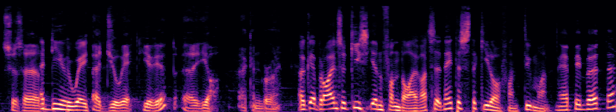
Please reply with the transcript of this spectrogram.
soos 'n 'n. Duet. 'n duet, jy weet. Uh ja, ek en Brian. Okay, Brian, so kies een van daai. Wat's net 'n stukkie daarvan. Toe man. Happy birthday.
